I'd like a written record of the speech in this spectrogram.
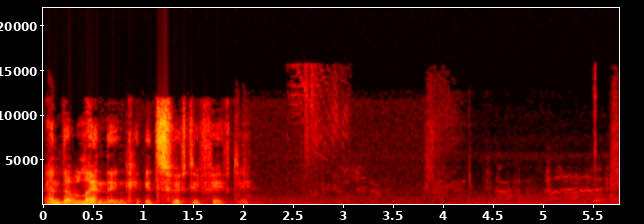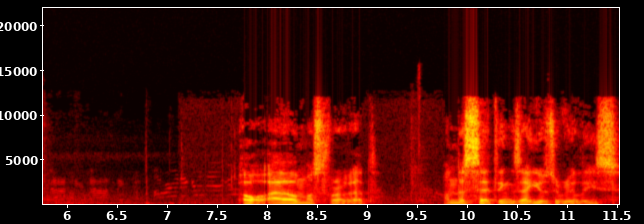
And the blending it's 50-50. Oh, I almost forgot. On the settings I use release.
